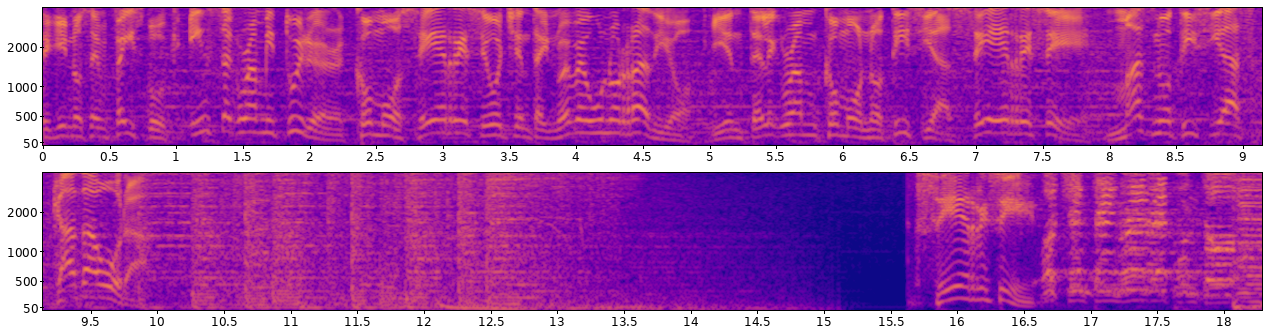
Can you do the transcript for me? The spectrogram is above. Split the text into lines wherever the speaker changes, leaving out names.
Seguimos en Facebook, Instagram y Twitter como CRC891 Radio y en Telegram como Noticias CRC. Más noticias cada hora. CRC 89.1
